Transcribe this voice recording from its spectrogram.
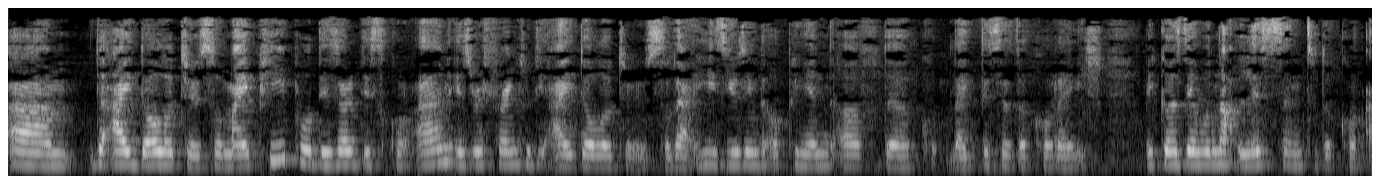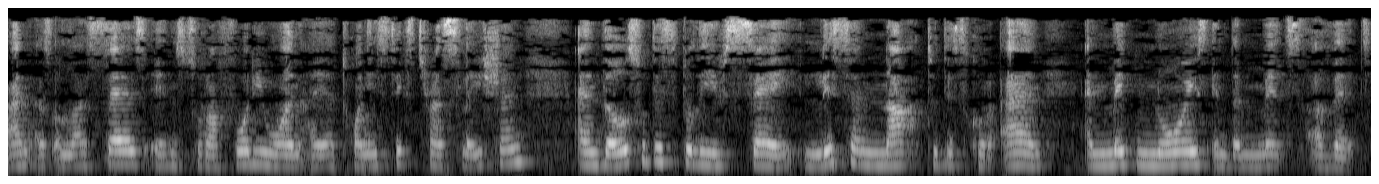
um, the idolaters. So my people deserve this Quran is referring to the idolaters. So that he's using the opinion of the like this is the Quraysh because they will not listen to the Quran as Allah says in Surah 41 ayah 26 translation. And those who disbelieve say, listen not to this Quran and make noise in the midst of it.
